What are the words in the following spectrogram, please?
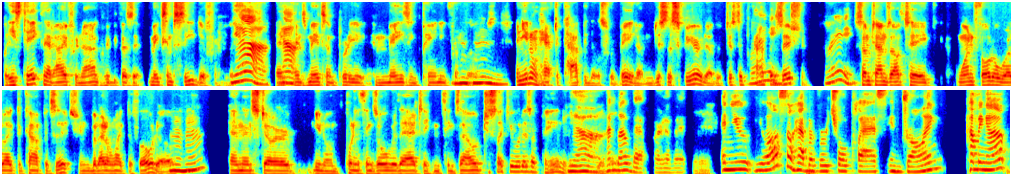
But he's taken that iPhoneography because it makes him see differently. yeah. And, yeah. and made some pretty amazing painting from those. Mhm. And you don't have to copy those verbatim, just the spirit of it, just the Right. composition. Right. Sometimes I'll take one photo where I like the composition, but I don't like the photo hmm and then start, you know, putting things over that, taking things out, just like you would as a painter. Yeah, I love that part of it. Yeah. And you you also have a virtual class in drawing coming up.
